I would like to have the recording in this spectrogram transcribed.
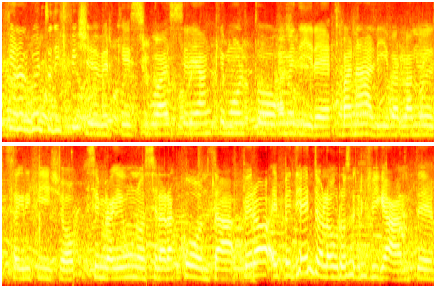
Film è un argomento difficile perché si può essere anche molto, come dire, banali parlando del sacrificio. Sembra che uno se la racconta, però effettivamente è un lavoro sacrificante.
